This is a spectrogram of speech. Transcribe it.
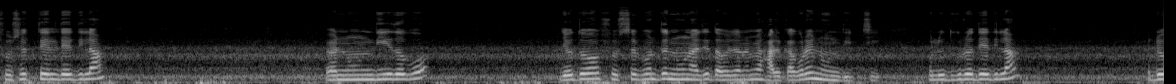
সর্ষের তেল দিয়ে দিলাম। এবার নুন দিয়ে দেবো। যেহেতু সর্ষের মধ্যে নুন আছে তবে জন্য আমি হালকা করে নুন দিচ্ছি। হলুদ গুঁড়ো দিয়ে দিলাম। একটু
